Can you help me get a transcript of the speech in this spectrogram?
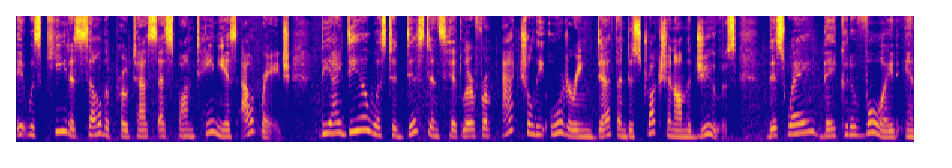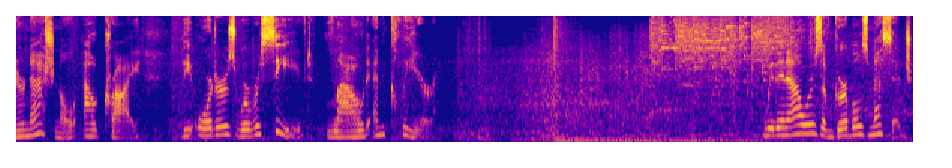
it was key to sell the protests as spontaneous outrage. The idea was to distance Hitler from actually ordering death and destruction on the Jews. This way, they could avoid international outcry. The orders were received loud and clear. Within hours of Goebbels' message,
